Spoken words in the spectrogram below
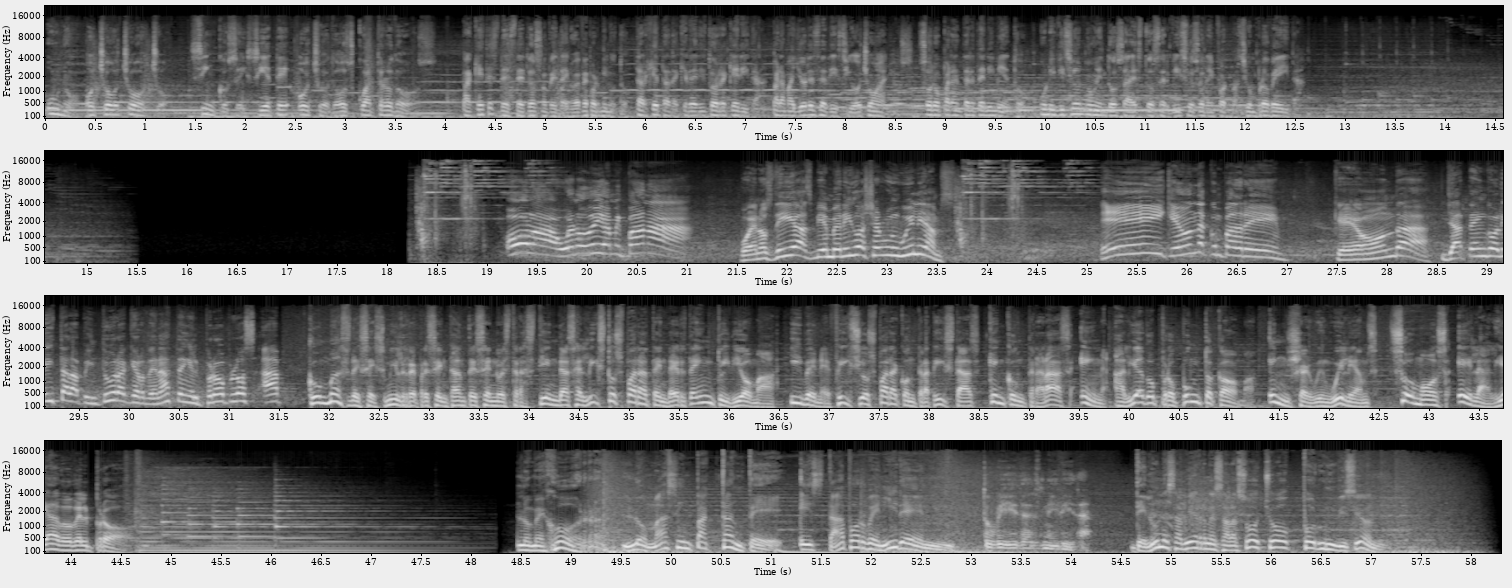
1-888-567-8242. Paquetes desde 2.99 por minuto. Tarjeta de crédito requerida para mayores de 18 años. Solo para entretenimiento. Univision no endosa estos servicios o la información proveída. Hola, buenos días, mi pana. Buenos días, bienvenido a Sherwin Williams. ¡Ey! ¿Qué onda, compadre? ¿Qué onda? Ya tengo lista la pintura que ordenaste en el ProPlus app. Con más de 6.000 representantes en nuestras tiendas listos para atenderte en tu idioma y beneficios para contratistas que encontrarás en aliadopro.com. En Sherwin Williams somos el aliado del PRO. Lo mejor, lo más impactante, está por venir en Tu vida es mi vida. De lunes a viernes a las 8 por Univisión.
